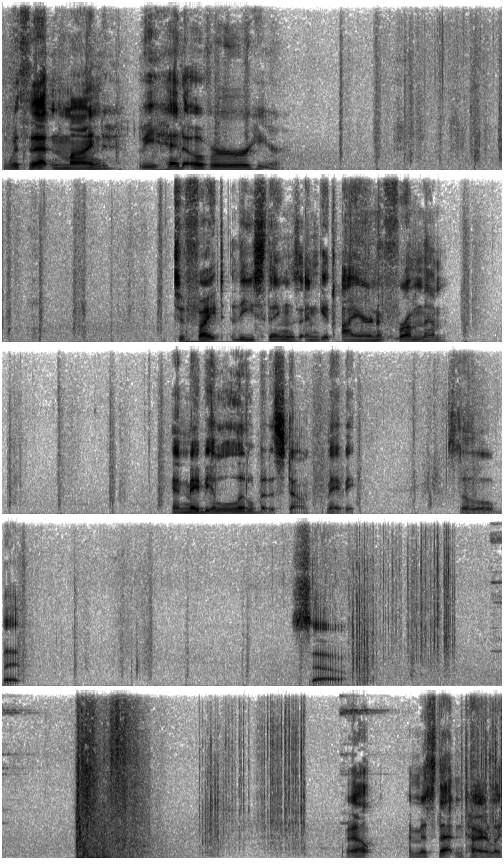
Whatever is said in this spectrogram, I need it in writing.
with that in mind, we head over here. To fight these things and get iron from them. And maybe a little bit of stone. Maybe. Just a little bit. So... Well, I missed that entirely.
